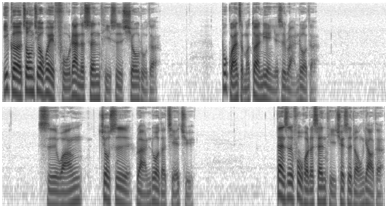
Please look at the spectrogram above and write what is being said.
一个终究会腐烂的身体是羞辱的，不管怎么锻炼也是软弱的。死亡就是软弱的结局。但是复活的身体却是荣耀的，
